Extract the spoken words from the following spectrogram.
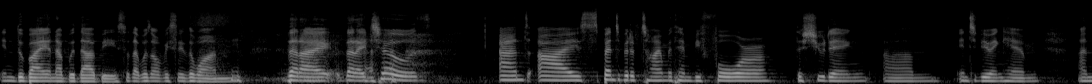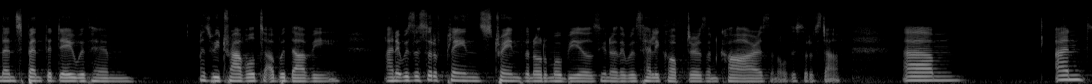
in Dubai and Abu Dhabi. So that was obviously the one that I that I chose. And I spent a bit of time with him before the shooting, um, interviewing him, and then spent the day with him as we traveled to Abu Dhabi. And it was a sort of planes, trains, and automobiles. You know, there was helicopters and cars and all this sort of stuff. Um, and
